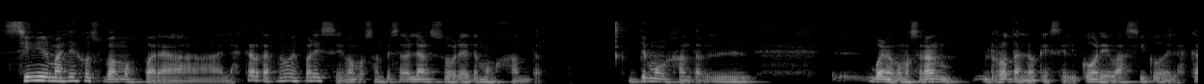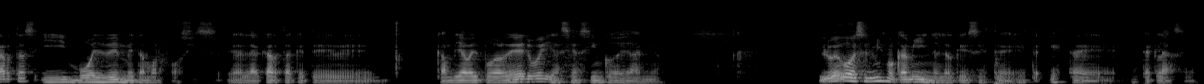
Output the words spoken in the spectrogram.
Sin ir más lejos, vamos para las cartas, ¿no? Me parece. Vamos a empezar a hablar sobre Demon Hunter. Demon Hunter. Bueno, como sabrán, rotan lo que es el core básico de las cartas y vuelve Metamorfosis. Era la carta que te cambiaba el poder de héroe y hacía 5 de daño. Luego es el mismo camino lo que es este, esta, clase.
